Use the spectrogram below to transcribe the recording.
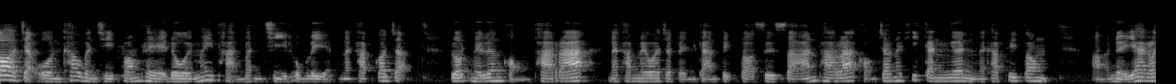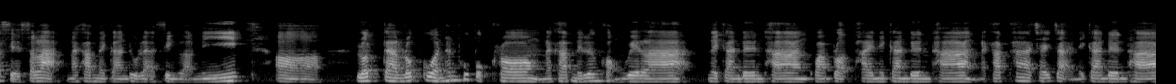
ก็จะโอนเข้าบัญชีพร้อมเพลย์โดยไม่ผ่านบัญชีโรงเรียนนะครับ ก็จะลดในเรื่องของภาระนะครับ ไม่ว่าจะเป็นการติดต่อสื่อสารภาระของเจ้าหน้าที่การเงินนะครับ ที่ต้องเหนื่อยยากและเสียสละนะครับในการดูแลสิ่งเหล่านี้ลดการรบกวนท่านผู้ปกครองนะครับ ในเรื่องของเวลาในการเดินทาง ความปลอดภัยในการเดินทางนะครับ ค่าใช้จ่ายในการเดินทาง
